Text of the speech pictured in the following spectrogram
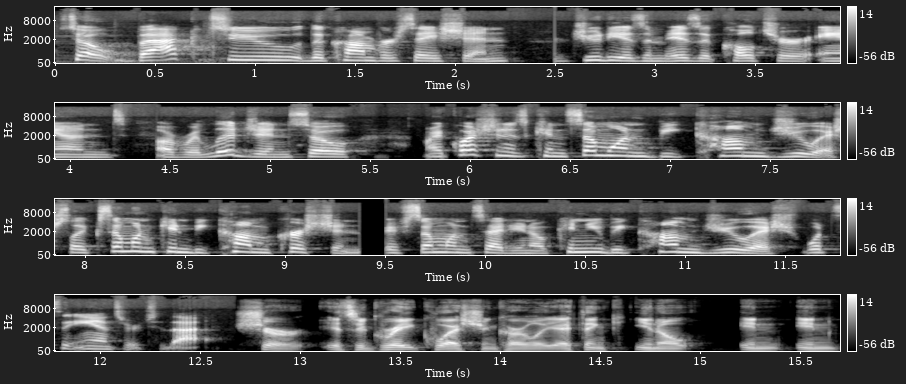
So back to the conversation. Judaism is a culture and a religion. So my question is can someone become Jewish? Like someone can become Christian. If someone said, you know, can you become Jewish? What's the answer to that? Sure. It's a great question, Carly. I think, you know, in in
